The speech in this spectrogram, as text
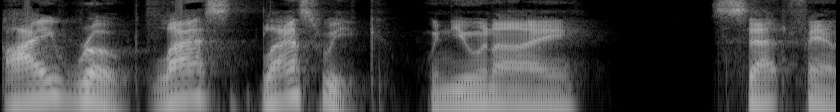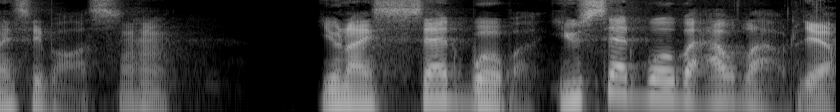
I wrote last last week when you and I set Fantasy Boss. Mm-hmm. You and I said wOBA. You said wOBA out loud, Yeah.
